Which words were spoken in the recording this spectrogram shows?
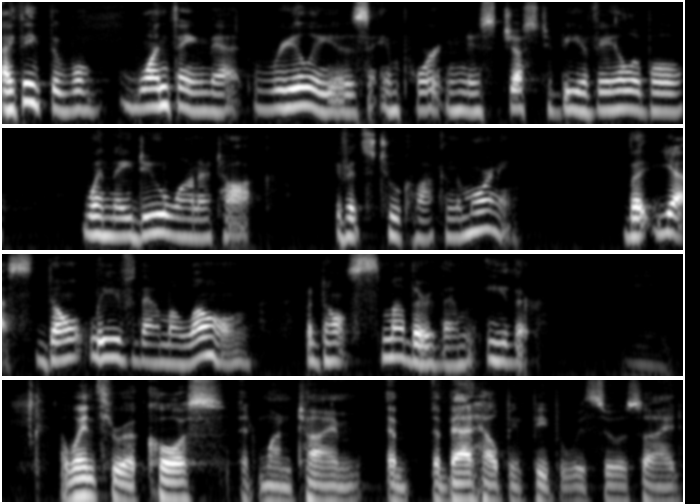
I think the one thing that really is important is just to be available when they do want to talk, if it's two o'clock in the morning. But yes, don't leave them alone, but don't smother them either. I went through a course at one time about helping people with suicide.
